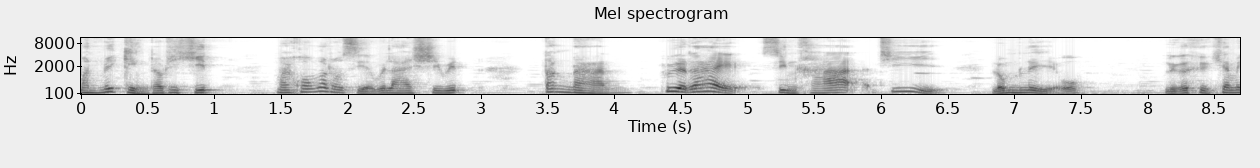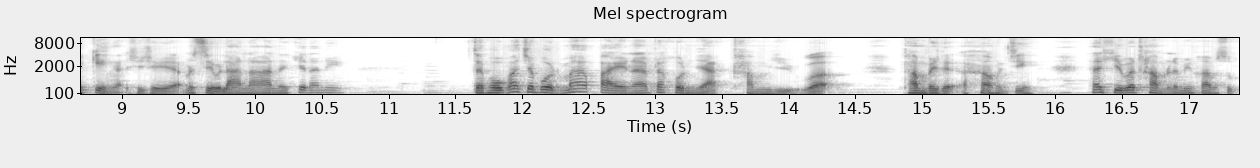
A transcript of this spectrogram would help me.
มันไม่เก่งเท่าที่คิด หมายความว่าเราเสียเวลาชีวิตตั้งนาน เพื่อได้สินค้าที่ล้มเหลว หรือก็คือแค่ไม่เก่งอะเฉยๆมันเสียเวลานานเลยแค่นั้นเองแต่ผมอาจจะบ่นมากไปนะ ถ้าคนอยากทำอยู่ก็ทำไปเถอะเอาจริง ถ้าคิดว่าทำแล้วมีความสุข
